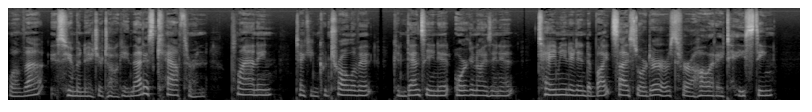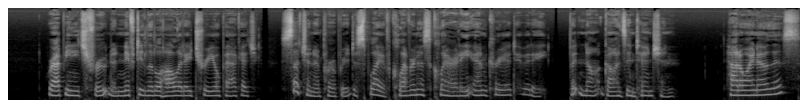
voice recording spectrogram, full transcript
Well, that is human nature talking. That is Kathryn planning, taking control of it, condensing it, organizing it, taming it into bite sized hors d'oeuvres for a holiday tasting, wrapping each fruit in a nifty little holiday trio package. Such an appropriate display of cleverness, clarity, and creativity, but not God's intention. How do I know this?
